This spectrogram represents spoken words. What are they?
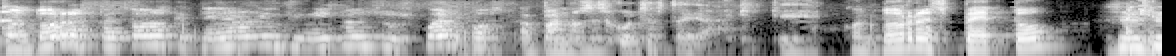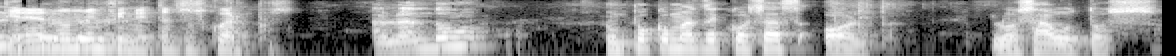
Con todo respeto a los que tienen un infinito en sus cuerpos. Papá, no se escucha hasta allá. ¿qué? Con todo respeto a que tienen un infinito en sus cuerpos. Hablando un poco más de cosas old, los autos.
